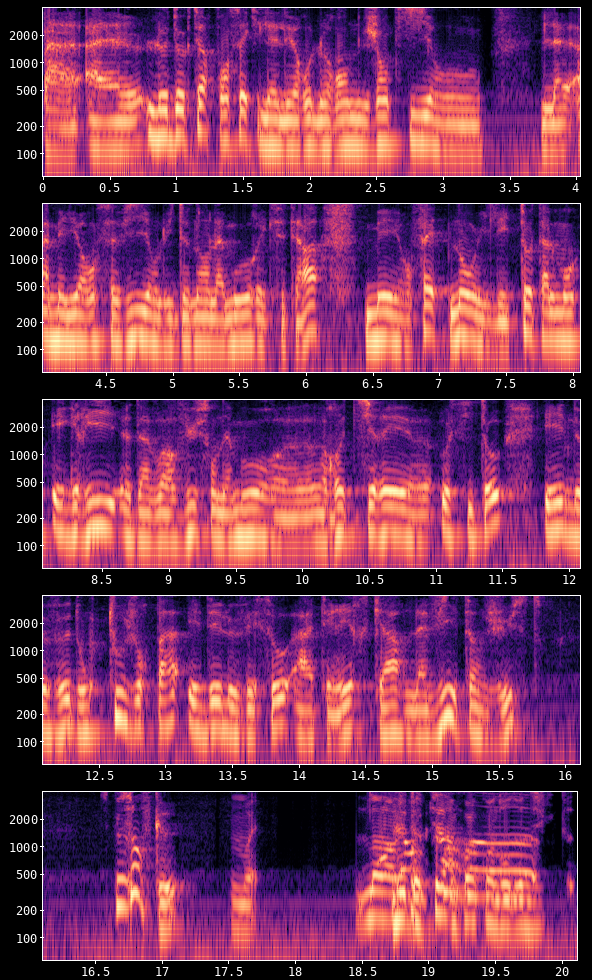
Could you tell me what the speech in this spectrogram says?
bah, euh, le docteur pensait qu'il allait le rendre gentil en améliorant sa vie, en lui donnant l'amour, etc. Mais en fait non, il est totalement aigri d'avoir vu son amour euh, retiré euh, aussitôt et ne veut donc toujours pas aider le vaisseau à atterrir car la vie est injuste. Sauf que Ouais. Non, Le docteur, un point docteur, qu'on en discutera,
